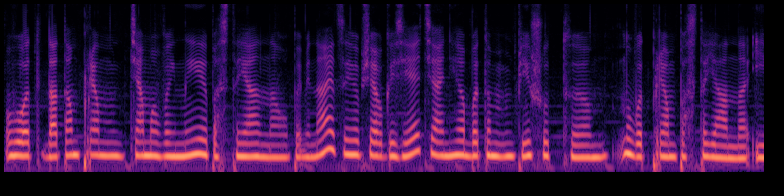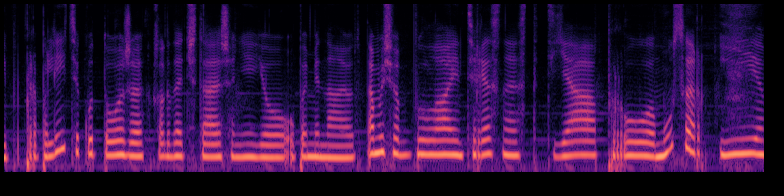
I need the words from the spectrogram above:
Вот, да, там прям тема войны постоянно упоминается, и вообще в газете они об этом пишут, эм, ну вот прям постоянно, и про политику тоже, когда читаешь, они ее упоминают. Там еще была интересная статья про мусор, и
